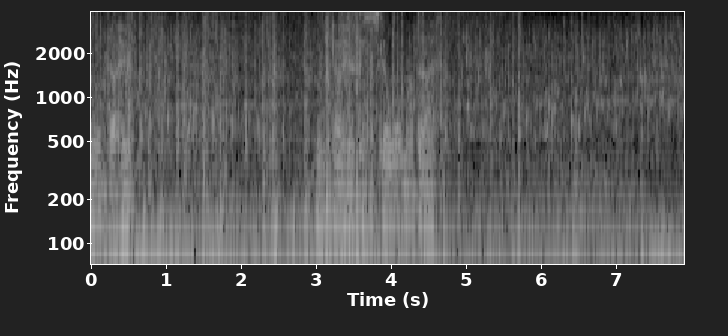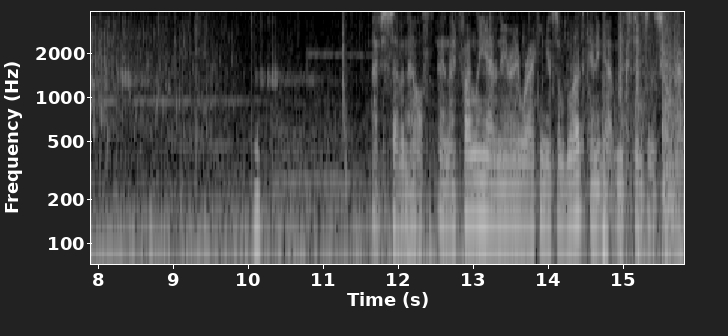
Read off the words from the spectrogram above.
I'm gonna die here. I'm gonna die here because this guy will not die. I have seven health, and I finally had an area where I can get some blood, and it got mixed into this crap.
